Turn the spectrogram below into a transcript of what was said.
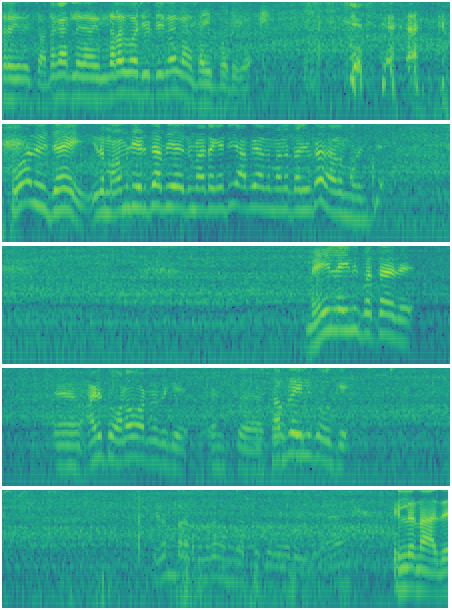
இருக்குது சொட்ட காட்டில் இந்த அளவுக்கு ஓட்டி விட்டீங்கன்னா நான் பைப் போட்டுக்குவேன். போது விஜய். இதை மம்முடி எடுத்து அப்படியே மாட்டம் கட்டி அப்படியே அந்த மண்ணை தள்ளி விட்டா வேலை முடிஞ்சு. மெயின் லைனுக்கு பத்தாது. அடுத்து உழவு ஓட்டுறதுக்கு சப் லைனுக்கு ஓகே திரும்புற இடத்துல தான் இல்லைண்ணா அது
